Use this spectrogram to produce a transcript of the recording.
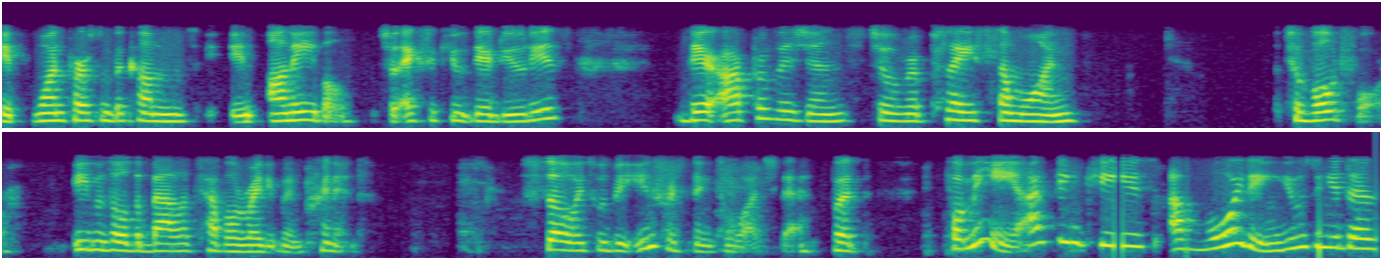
if one person becomes in, unable to execute their duties, there are provisions to replace someone to vote for, even though the ballots have already been printed. So it would be interesting to watch that. But for me, I think he's avoiding using it as,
